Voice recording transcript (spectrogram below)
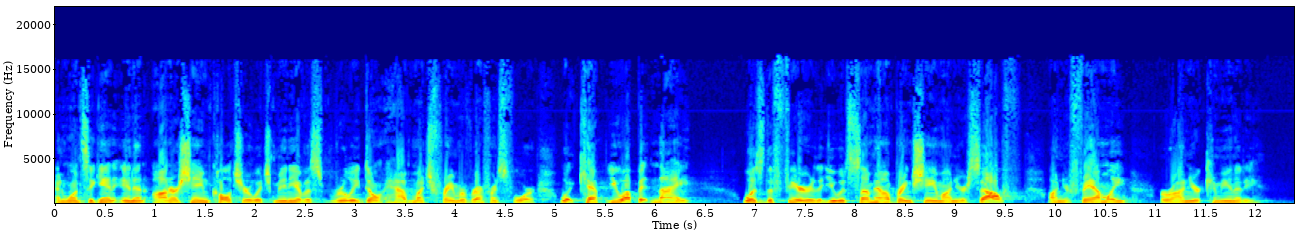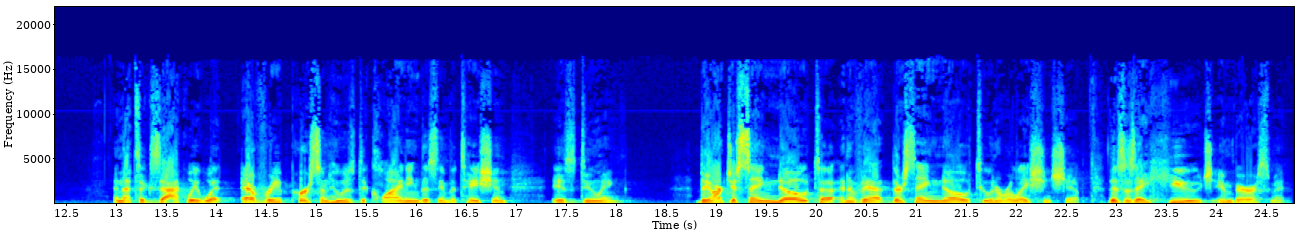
And once again, in an honor shame culture, which many of us really don't have much frame of reference for, what kept you up at night was the fear that you would somehow bring shame on yourself, on your family, or on your community. And that's exactly what every person who is declining this invitation is doing. They aren't just saying no to an event, they're saying no to a relationship. This is a huge embarrassment.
